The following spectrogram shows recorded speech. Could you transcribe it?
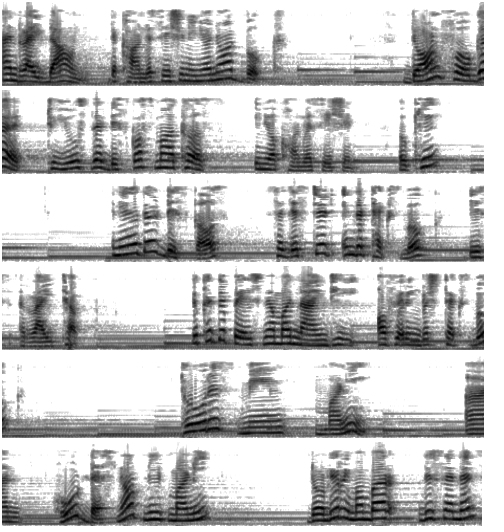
and write down the conversation in your notebook. Don't forget to use the discourse markers in your conversation. Okay? Another discourse suggested in the textbook is write up. Look at the page number 90 of your English textbook. Tourists mean money. And who does not need money? Don't you remember this sentence?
